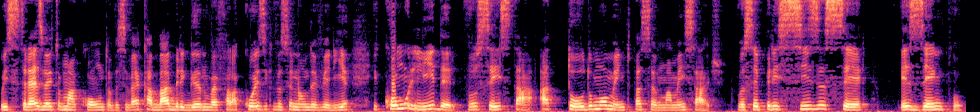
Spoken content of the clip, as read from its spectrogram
O estresse vai tomar conta, você vai acabar brigando, vai falar coisa que você não deveria, e como líder, você está a todo momento passando uma mensagem. Você precisa ser exemplo.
